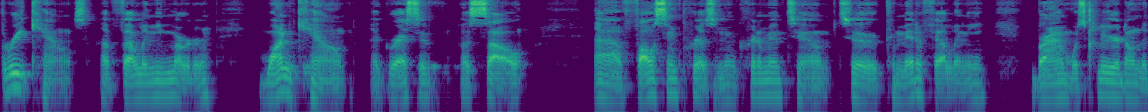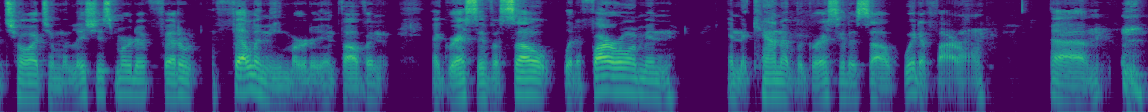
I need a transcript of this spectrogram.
three counts of felony murder, one count aggressive assault, uh, false imprisonment, criminal attempt to commit a felony, Bryan was cleared on the charge of malicious murder, federal, felony murder involving aggressive assault with a firearm and, the count of aggressive assault with a firearm. Um,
